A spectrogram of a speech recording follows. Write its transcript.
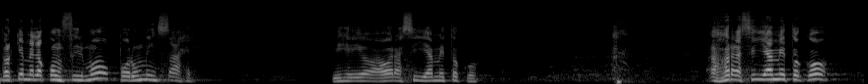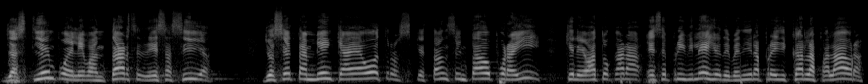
Porque me lo confirmó por un mensaje. Dije yo, ahora sí ya me tocó. ahora sí ya me tocó. Ya es tiempo de levantarse de esa silla. Yo sé también que hay otros que están sentados por ahí que le va a tocar ese privilegio de venir a predicar la palabra,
